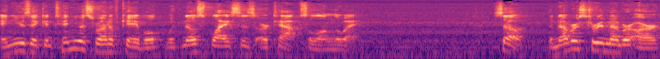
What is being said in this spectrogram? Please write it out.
and use a continuous run of cable with no splices or taps along the way. So, the numbers to remember are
